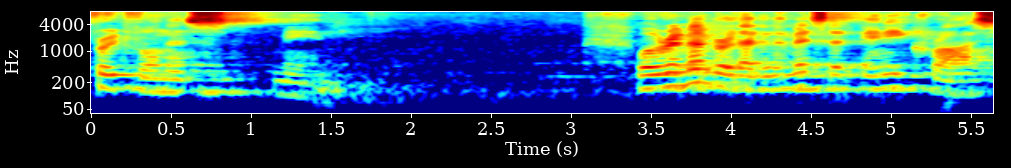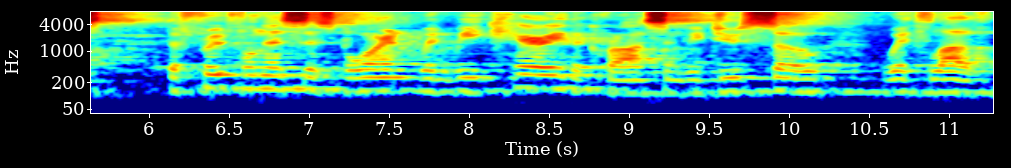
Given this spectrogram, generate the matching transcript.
fruitfulness mean? Well, remember that in the midst of any cross, the fruitfulness is born when we carry the cross and we do so with love.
